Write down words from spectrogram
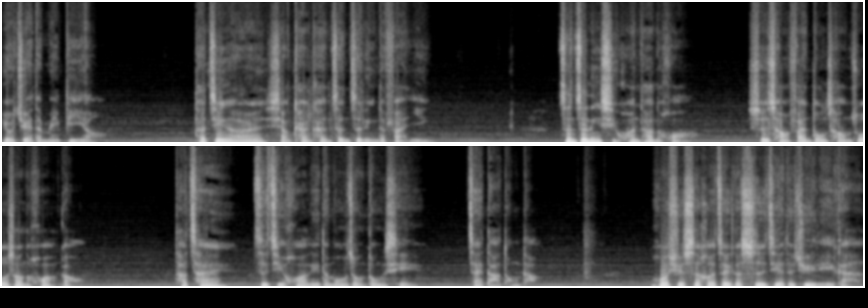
又觉得没必要。他进而想看看曾志林的反应。曾志林喜欢他的画，时常翻动长桌上的画稿。他猜自己画里的某种东西在打动他，或许是和这个世界的距离感。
